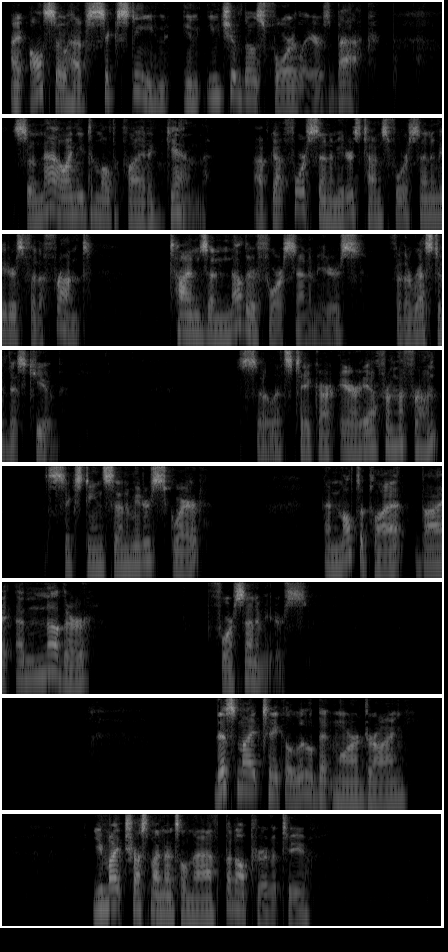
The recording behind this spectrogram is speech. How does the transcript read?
I also have 16 in each of those four layers back. So now I need to multiply it again. I've got 4 centimeters times 4 centimeters for the front times another 4 centimeters for the rest of this cube. So let's take our area from the front, 16 centimeters squared, and multiply it by another 4 centimeters. This might take a little bit more drawing, You might trust my mental math, but I'll prove it to you.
